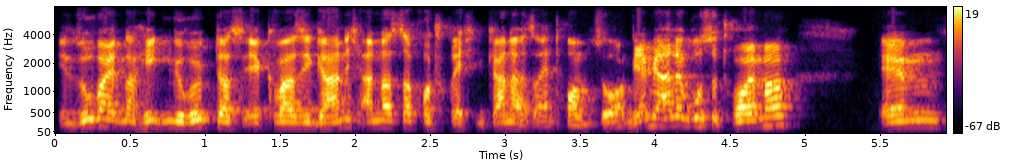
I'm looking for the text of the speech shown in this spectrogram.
insoweit nach hinten gerückt, dass er quasi gar nicht anders davon sprechen kann, als einen Traum zu haben. Wir haben ja alle große Träume. Ähm,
